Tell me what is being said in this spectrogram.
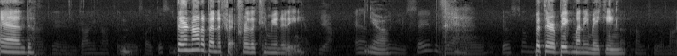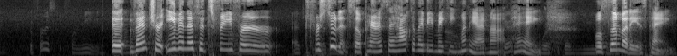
and they're not a benefit for the community. Yeah. But they're a big money making venture, even if it's free for for students. So parents say, "How can they be making money? I'm not paying." Well, somebody is paying.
